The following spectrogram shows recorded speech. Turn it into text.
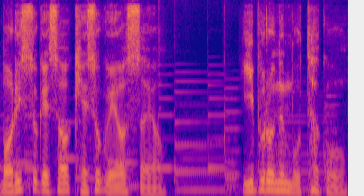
머릿속에서 계속 외웠어요. 입으로는 못하고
